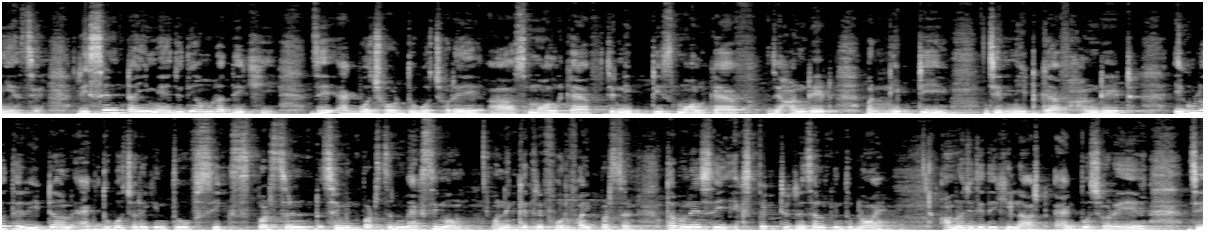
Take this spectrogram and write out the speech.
নিয়েছে। রিসেন্ট টাইমে যদি আমরা দেখি যে এক বছর, দু বছরে স্মল ক্যাপ যে নিফটি স্মল ক্যাপ যে হান্ড্রেড বা নিফটি যে মিড ক্যাপ হান্ড্রেড এগুলোতে রিটার্ন এক, দু বছরে কিন্তু six percent seven percent maximum অনেক ক্ষেত্রে ফোর ফাইভ পার্সেন্ট তার মানে সেই এক্সপেক্টেড রেজাল্ট কিন্তু নয়। আমরা যদি দেখি লাস্ট এক বছরে যে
